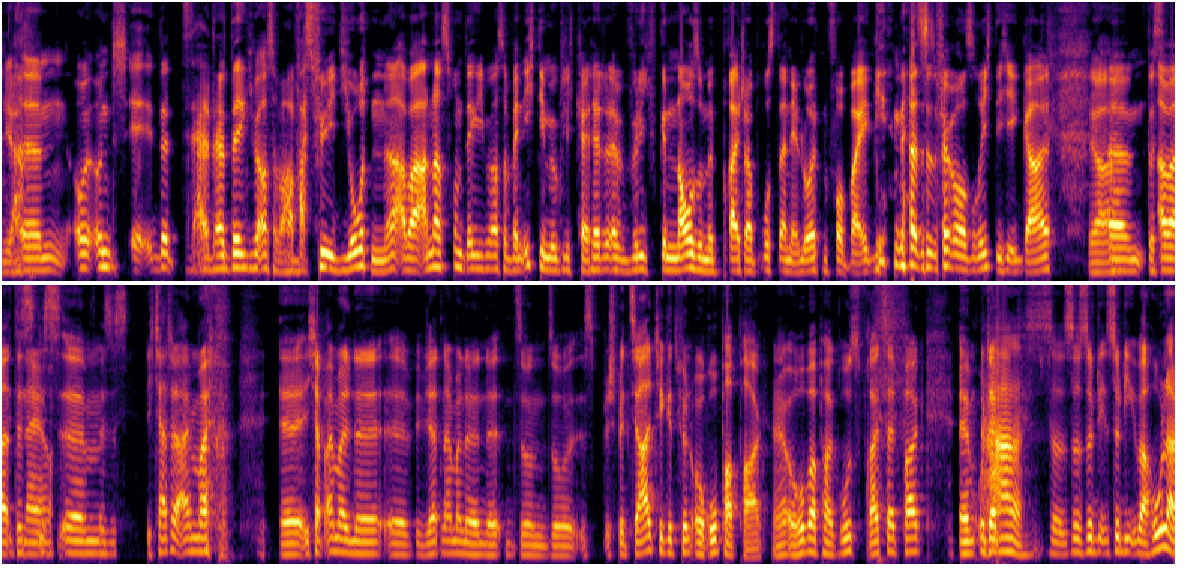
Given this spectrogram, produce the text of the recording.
Ja. Ähm, und und äh, da, da denke ich mir auch so, boah, was für Idioten, ne? Aber andersrum denke ich mir auch so, wenn ich die Möglichkeit hätte, würde ich genauso mit breiter Brust an den Leuten vorbeigehen. Also das wäre mir auch so richtig egal. Ja, ähm, das, aber das, naja, ist, ähm, das ist ich hatte einmal, äh, ich habe einmal eine, äh, wir hatten einmal eine, eine, so ein so Spezialticket für einen Europapark, ja, Europapark Ruß, Freizeitpark. Ähm, und ah, so, so, so, die, so die Überholer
